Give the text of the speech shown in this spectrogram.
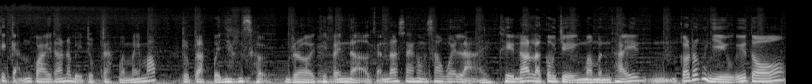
cái cảnh quay đó nó bị trục trặc về máy móc trục trặc về nhân sự. Rồi thì Ừ. phải nợ cảnh đó sang hôm sau quay lại. Thì đó là câu chuyện mà mình thấy có rất là nhiều yếu tố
